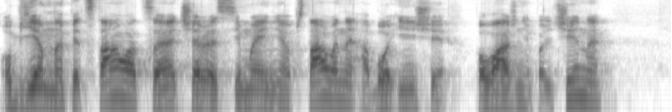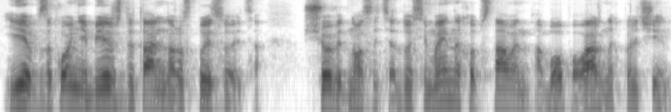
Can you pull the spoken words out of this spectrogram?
об'ємна підстава це через сімейні обставини або інші поважні причини. І в законі більш детально розписується, що відноситься до сімейних обставин або поважних причин.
